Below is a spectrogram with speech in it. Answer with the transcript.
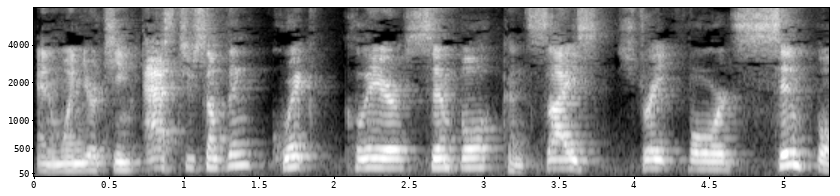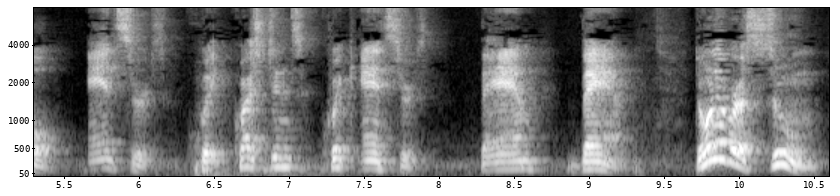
And when your team asks you something, quick, clear, simple, concise, straightforward, simple answers. Quick questions, quick answers. Bam, bam. Don't ever assume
